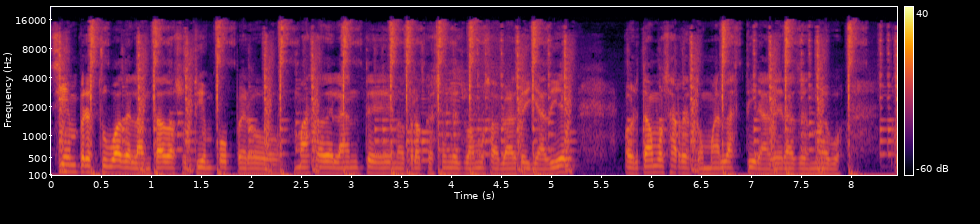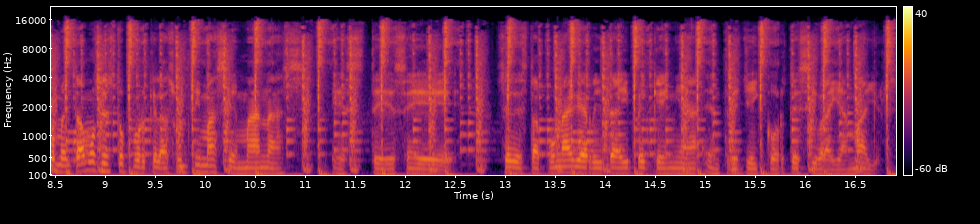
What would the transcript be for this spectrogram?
Siempre estuvo adelantado a su tiempo, pero más adelante en otra ocasión les vamos a hablar de Yadiel. Ahorita vamos a retomar las tiraderas de nuevo. Comentamos esto porque las últimas semanas este, se, se destapó una guerrita ahí pequeña entre Jay Cortés y Brian Myers.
